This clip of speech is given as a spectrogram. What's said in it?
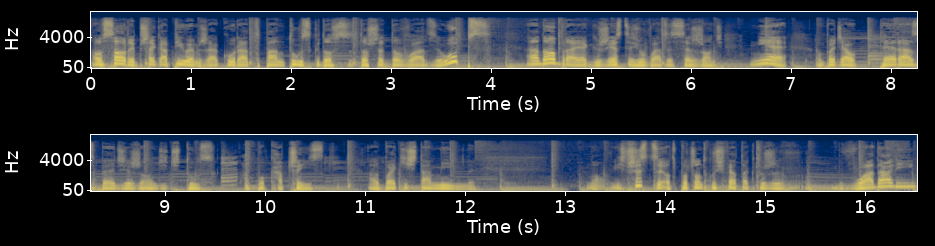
o, sorry, przegapiłem, że akurat pan Tusk dos, doszedł do władzy. Ups! A dobra, jak już jesteś u władzy, chcesz rządzić. Nie! On powiedział, teraz będzie rządzić Tusk, albo Kaczyński, albo jakiś tam inny. No i wszyscy od początku świata, którzy władali,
